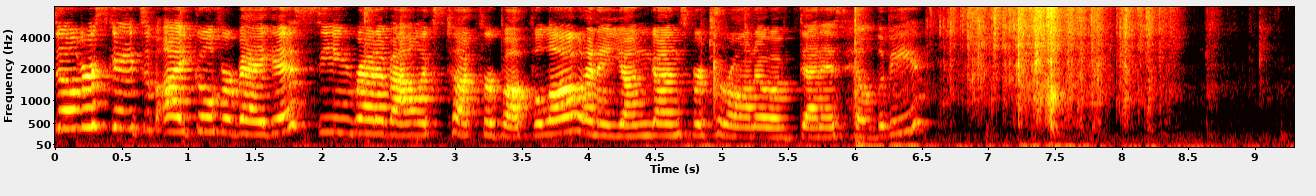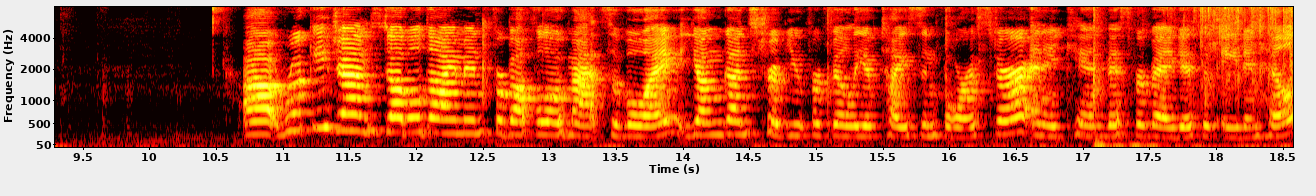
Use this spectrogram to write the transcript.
Silver Skates of Eichel for Vegas, Seeing Red of Alex Tuch for Buffalo, and a Young Guns for Toronto of Dennis Hildeby. Uh, Rookie Gems Double Diamond for Buffalo of Matt Savoy. Young Guns Tribute for Philly of Tyson Foerster. And a Canvas for Vegas of Adin Hill.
